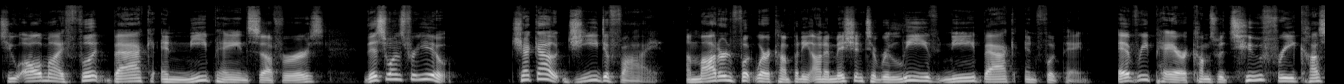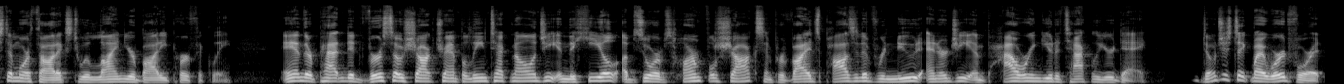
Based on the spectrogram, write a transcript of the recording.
To all my foot, back, and knee pain sufferers, this one's for you. Check out G Defy, a modern footwear company on a mission to relieve knee, back, and foot pain. Every pair comes with two free custom orthotics to align your body perfectly. And their patented VersoShock trampoline technology in the heel absorbs harmful shocks and provides positive, renewed energy, empowering you to tackle your day. Don't just take my word for it.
